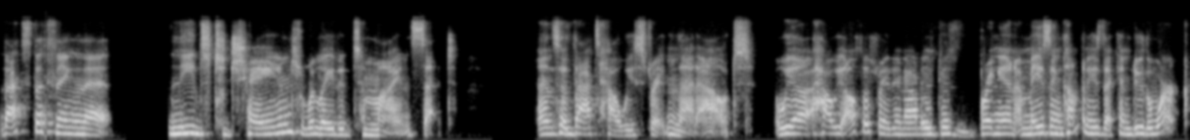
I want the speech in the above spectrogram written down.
That's the thing that needs to change related to mindset. And so that's how we straighten that out. We uh, how we also straighten it out is just bring in amazing companies that can do the work.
